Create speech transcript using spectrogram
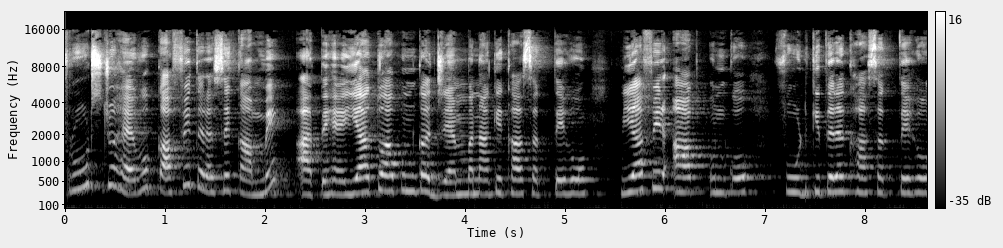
फ्रूट्स जो है वो काफ़ी तरह से काम में आते हैं। या तो आप उनका जैम बना के खा सकते हो, या फिर आप उनको फ़ूड की तरह खा सकते हो,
